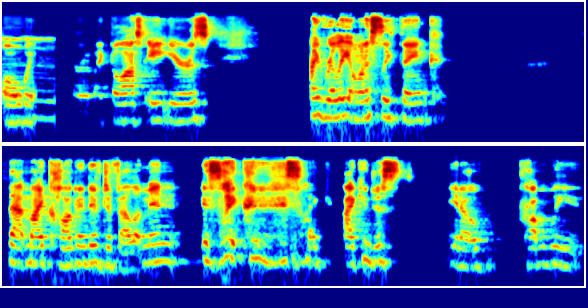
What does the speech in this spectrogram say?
always. Mm. like the last eight years i really honestly think that my cognitive development is like is like I can just you know probably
